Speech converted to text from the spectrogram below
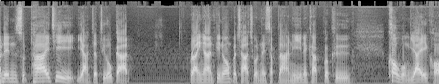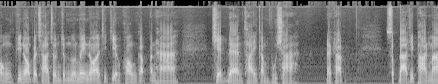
ประเด็นสุดท้ายที่อยากจะถือโอกาสรายงานพี่น้องประชาชนในสัปดาห์นี้นะครับก็คือ ข้อห่วงใยของพี่น้องประชาชนจำนวนไม่น้อยที่เกี่ยวข้องกับปัญหาเขตแดนไทยกัมพูชานะครับ สัปดาห์ที่ผ่านมา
